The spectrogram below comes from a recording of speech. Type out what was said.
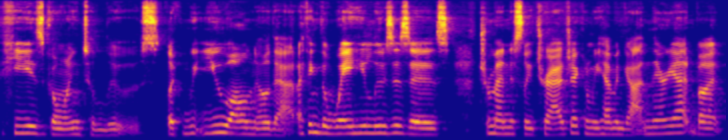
he is going to lose. Like we, you all know that. I think the way he loses is tremendously tragic, and we haven't gotten there yet. But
